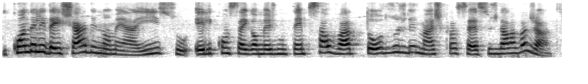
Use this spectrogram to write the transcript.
E quando ele deixar de nomear isso, ele consegue ao mesmo tempo salvar todos os demais processos da Lava Jato.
